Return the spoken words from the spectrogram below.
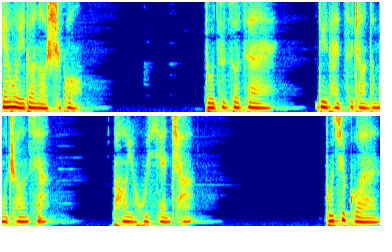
给我一段老时光，独自坐在绿苔滋长的木窗下，泡一壶闲茶，不去管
